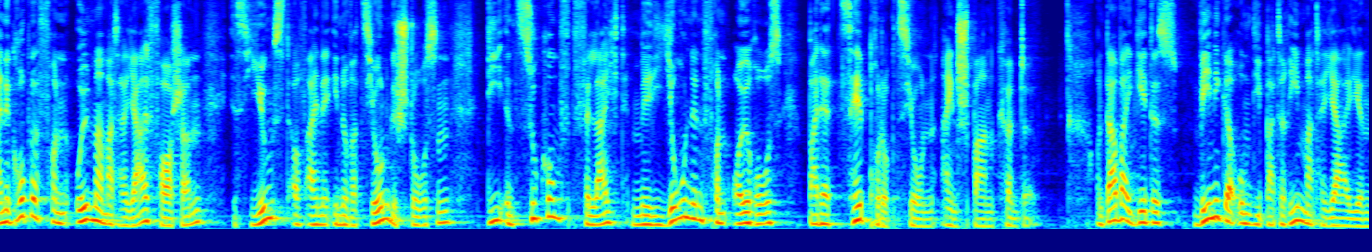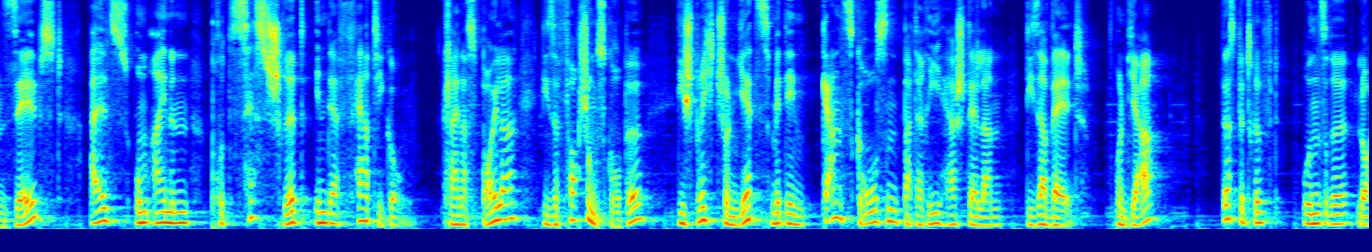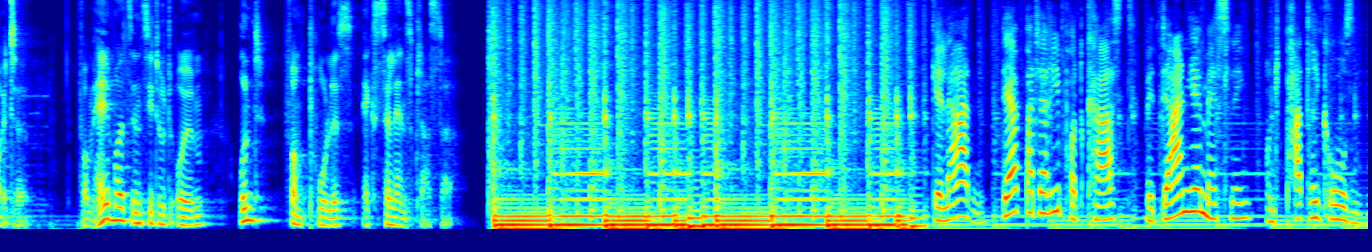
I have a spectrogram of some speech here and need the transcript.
Eine Gruppe von Ulmer Materialforschern ist jüngst auf eine Innovation gestoßen, die in Zukunft vielleicht Millionen von Euros bei der Zellproduktion einsparen könnte. Und dabei geht es weniger um die Batteriematerialien selbst als um einen Prozessschritt in der Fertigung. Kleiner Spoiler, diese Forschungsgruppe, die spricht schon jetzt mit den ganz großen Batterieherstellern dieser Welt. Und ja, das betrifft unsere Leute vom Helmholtz-Institut Ulm und vom Polis Exzellenzcluster. Geladen, der Batterie-Podcast mit Daniel Messling und Patrick Rosen.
